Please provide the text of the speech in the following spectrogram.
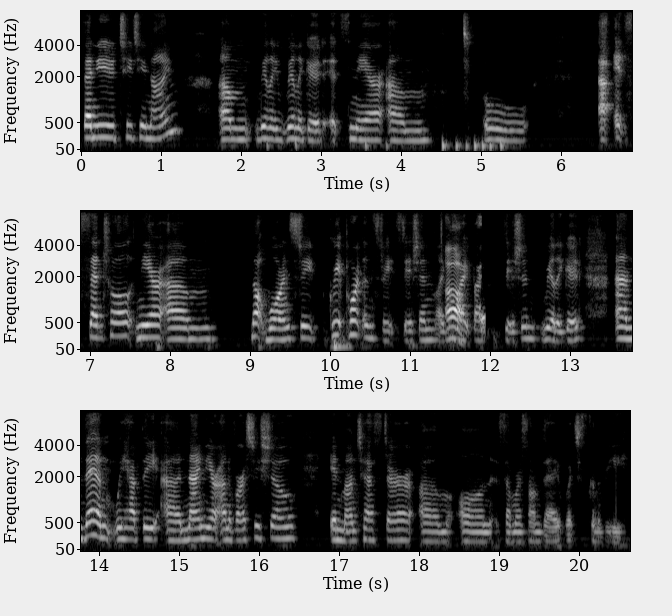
Venue Two Two Nine. Um, really really good. It's near um, oh, uh, it's central near um not Warren Street, Great Portland Street Station, like Oh. right by the station. Really good. And then we have the uh, nine year anniversary show in Manchester um, on Summer Sunday, which is going to be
